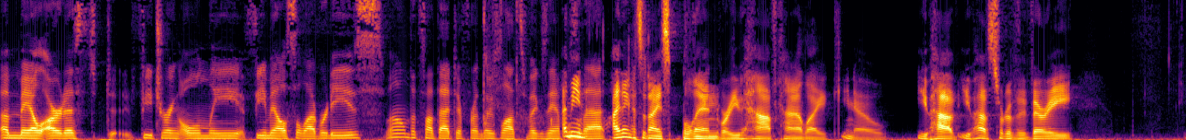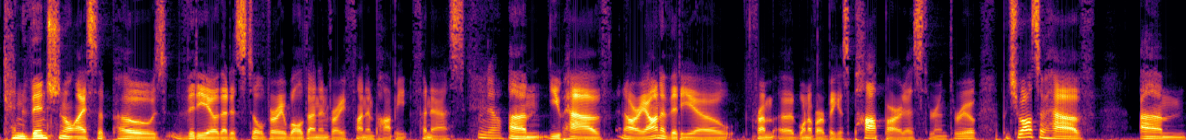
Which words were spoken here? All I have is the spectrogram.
a male artist featuring only female celebrities. Well, that's not that different. There's lots of examples I mean, of that. I think it's a nice blend where you have kind of like you know you have you have sort of a very conventional, I suppose, video that is still very well done and very fun and poppy finesse. Yeah. Um, you have an Ariana video from uh, one of our biggest pop artists through and through, but you also have um,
